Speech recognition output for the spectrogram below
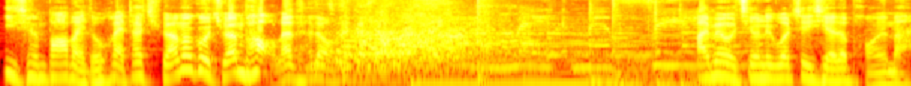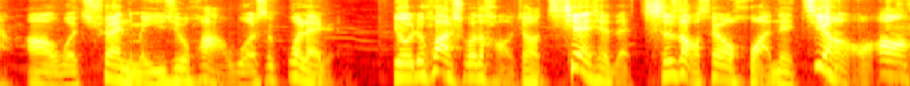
一千八百多块，他全部给我卷跑了，他都。还没有经历过这些的朋友们啊，我劝你们一句话，我是过来人。有句话说得好，叫欠下的迟早是要还的，记好啊。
